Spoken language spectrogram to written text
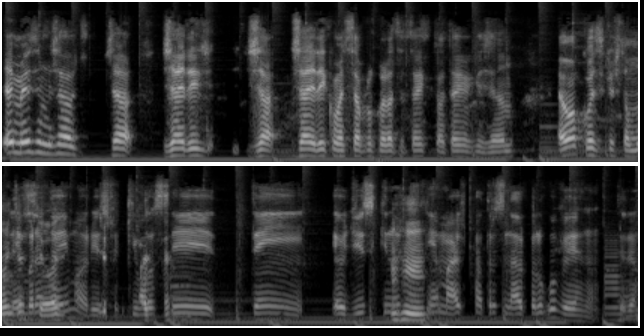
Eu mesmo já, já, já, irei, já, já irei começar a procurar até até gaguejando. É uma coisa que eu estou muito Lembrando ansioso. aí, Maurício, que você tem. Eu disse que não Uhum. tinha mais patrocinado pelo governo, entendeu?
